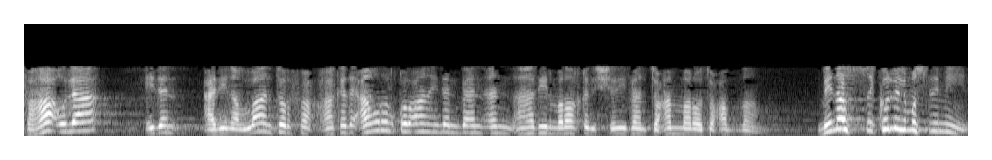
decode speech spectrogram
فهؤلاء إذا أذن الله أن ترفع هكذا أمر القرآن إذا بأن أن هذه المراقد الشريفة أن تعمر وتعظم. بنص كل المسلمين.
